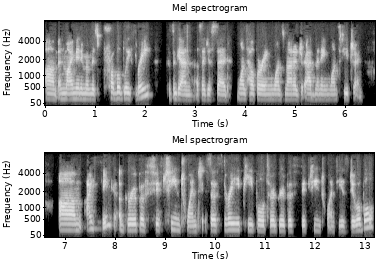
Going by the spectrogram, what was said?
Um, and my minimum is probably three, because again, as I just said, one's helpering, one's manager admining, one's teaching. Um, I think a group of 15, 20, so three people to a group of 15, 20 is doable.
